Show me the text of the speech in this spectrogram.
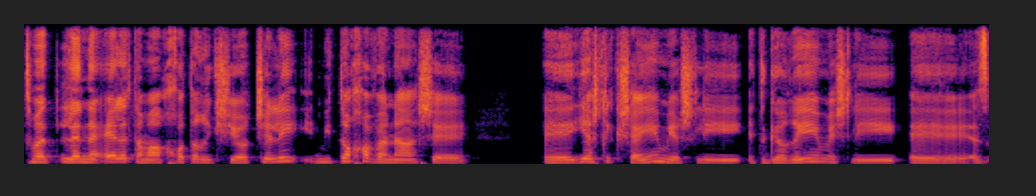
זאת אומרת, לנהל את המערכות הרגשיות שלי, מתוך הבנה ש... יש לי קשיים, יש לי אתגרים, יש לי... אז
